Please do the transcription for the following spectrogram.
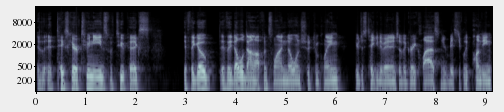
it, it, takes care of two needs with two picks. If they go if they double down offensive line, no one should complain. You're just taking advantage of a great class and you're basically punting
